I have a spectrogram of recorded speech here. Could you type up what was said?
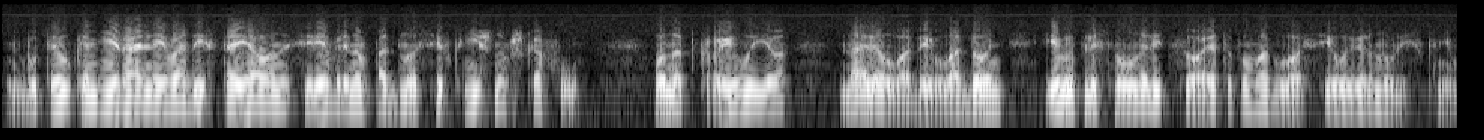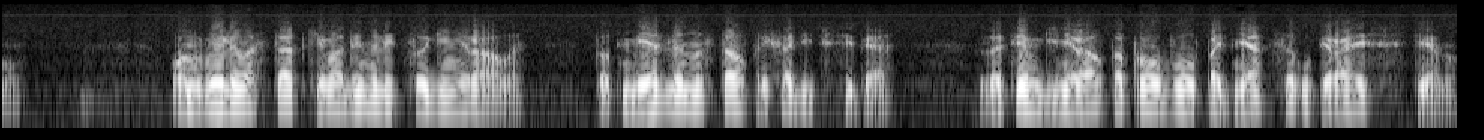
Бутылка минеральной воды стояла на серебряном подносе в книжном шкафу. Он открыл ее, налил воды в ладонь и выплеснул на лицо. Это помогло, силы вернулись к нему. Он вылил остатки воды на лицо генерала. Тот медленно стал приходить в себя. Затем генерал попробовал подняться, упираясь в стену.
